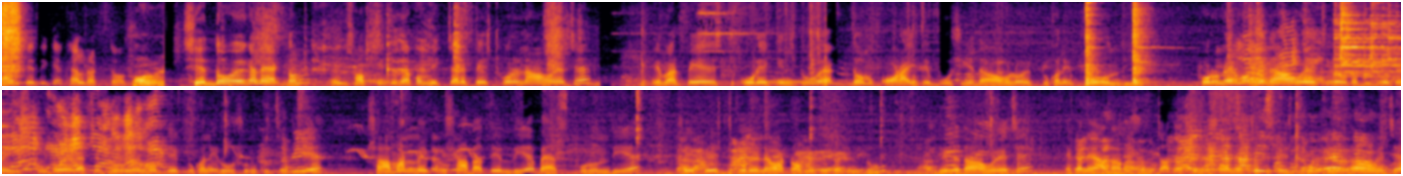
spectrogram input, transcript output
হয়, সেদিকে খেয়াল রাখতে হবে। সেদ্ধ হয়ে গেলে একদম এই সব কিছু দেখো মিক্সচারে পেস্ট করে নেওয়া হয়েছে। এবার পেস্ট করে কিন্তু একদম কড়াইতে বসিয়ে দেওয়া হলো একটুখানি ফোড়ন দিয়ে। ফোড়নের মধ্যে দেওয়া হয়েছিল ওটা ভিডিওটা স্কিপ হয়ে গেছে। ফোড়নের মধ্যে একটুখানি রসুন কুচি দিয়ে সামান্য একটু সাদা তেল দিয়ে ব্যাস ফোড়ন দিয়ে সেই পেস্ট করে নেওয়া টমেটোটা কিন্তু ঢেলে দেওয়া হয়েছে। এখানে আদা রসুন যা ছিল সব একসাথে পেস্ট করে ঢেলে দেওয়া হয়েছে।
